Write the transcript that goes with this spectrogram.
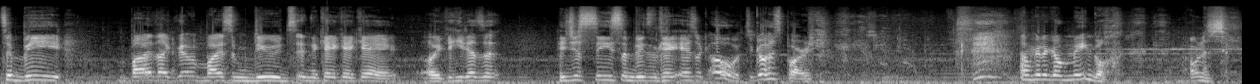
to be by like by some dudes in the KKK. Like he doesn't he just sees some dudes in the KKK. It's like, "Oh, it's a ghost party." I'm going to go mingle. I want to see.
